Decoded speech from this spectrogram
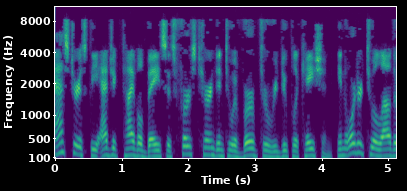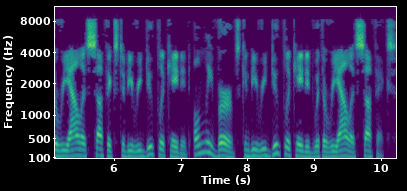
Asterisk The adjectival base is first turned into a verb through reduplication. In order to allow the realis suffix to be reduplicated, only verbs can be reduplicated with a realis suffix.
